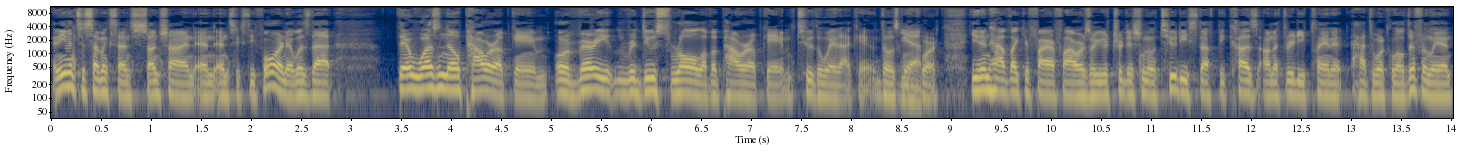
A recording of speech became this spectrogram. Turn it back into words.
and even to some extent Sunshine and N64, and it was that there was no power up game or very reduced role of a power up game to the way that game those games Yeah. worked. You didn't have like your fire flowers or your traditional 2D stuff because on a 3D plane it had to work a little differently. And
